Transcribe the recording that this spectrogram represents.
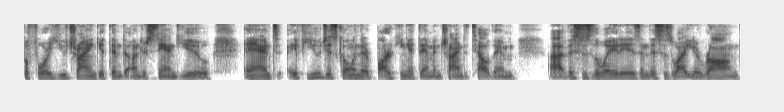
before you try and get them to understand you. And if you just go in there barking at them and trying to tell them uh, this is the way it is and this is why you're wrong,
